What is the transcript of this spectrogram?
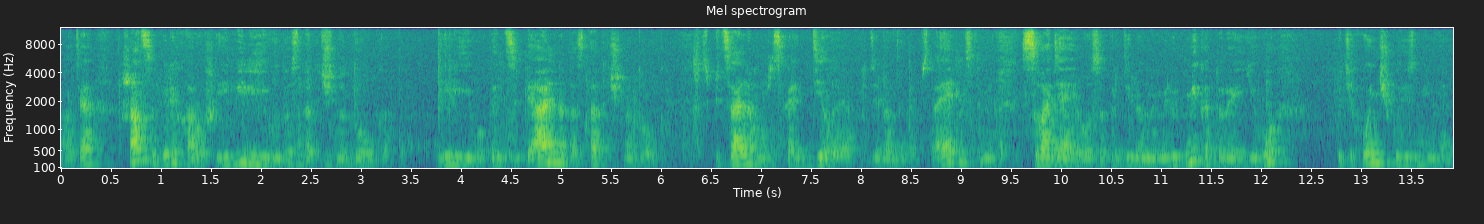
Хотя шансы были хорошие и вели его достаточно долго, вели его принципиально достаточно долго специально, можно сказать, делая определенными обстоятельствами, сводя его с определенными людьми, которые его потихонечку изменяли,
